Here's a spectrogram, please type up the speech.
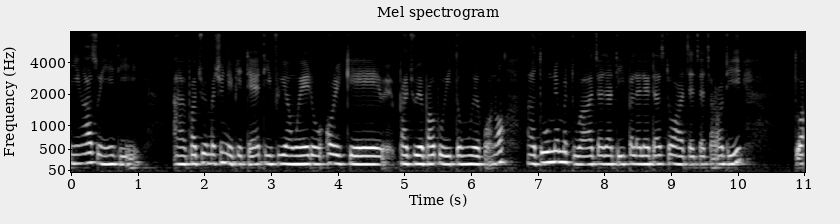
အရင်ကဆိုရင်ဒီအာ virtual machine တွေဖြစ်တဲ့ဒီ VMware တို့ Oracle virtual box တို့တွေသုံးမှုရပေါ့နော်အဲသူနဲ့မတူတာကြာကြာဒီ parallel desktop ကကြာကြာကြာတော့ဒီသူက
